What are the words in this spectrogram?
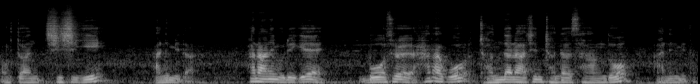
어떠한 지식이 아닙니다. 하나님 우리에게 무엇을 하라고 전달하신 전달 사항도 아닙니다.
